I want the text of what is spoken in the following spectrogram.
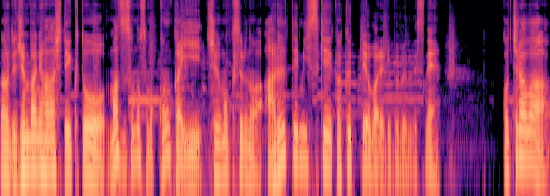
なので順番に話していくと、まずそもそも今回注目するのはアルテミス計画って呼ばれる部分ですね。こちらは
